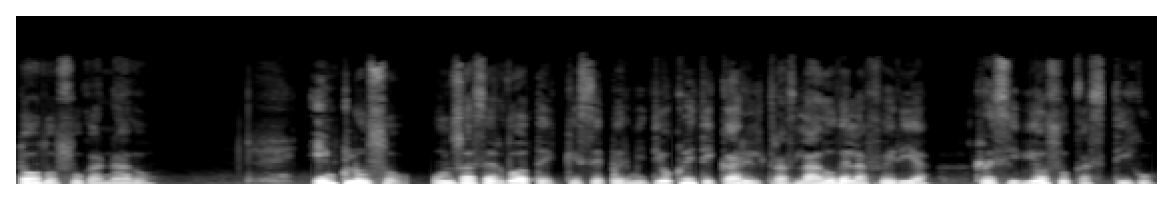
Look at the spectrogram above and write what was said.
todo su ganado. Incluso un sacerdote que se permitió criticar el traslado de la feria recibió su castigo.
